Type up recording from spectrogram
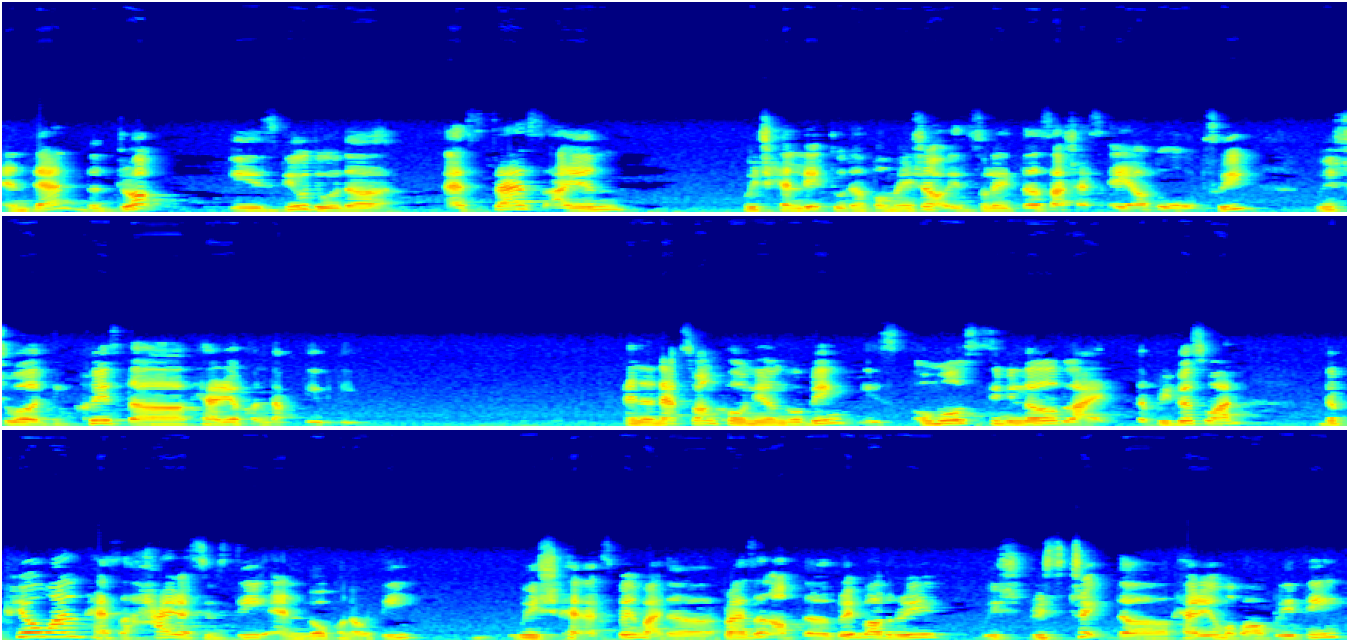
And then the drop is due to the excess ion which can lead to the formation of insulators such as Al2O3 which will decrease the carrier conductivity. And the next one, chromium doping, is almost similar like the previous one. The pure one has a high resistivity and low conductivity, which can explain by the presence of the grain boundary which restrict the carrier mobility.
